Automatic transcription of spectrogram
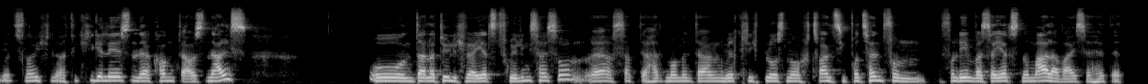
jetzt neulich einen Artikel gelesen, der kommt aus Nals und dann natürlich wäre jetzt Frühlingssaison. Er sagt, er hat momentan wirklich bloß noch 20 Prozent von, von dem, was er jetzt normalerweise hätte.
